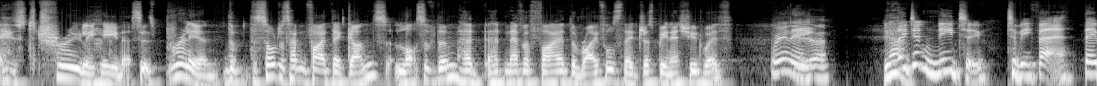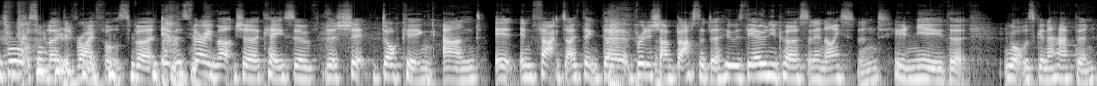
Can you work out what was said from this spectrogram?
It's truly heinous. It's brilliant. The, the soldiers hadn't fired their guns. Lots of them had, had never fired the rifles they'd just been issued with. Really? Yeah. Yeah. They didn't need to, to be fair. They brought some loaded rifles, but it was very much a case of the ship docking. And it, in fact, I think the British ambassador, who was the only person in Iceland who knew that what was going to happen,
